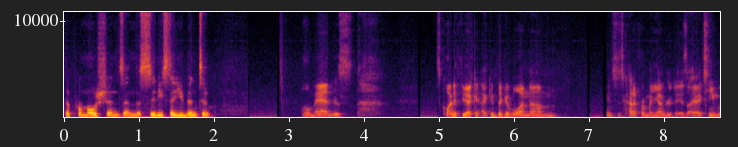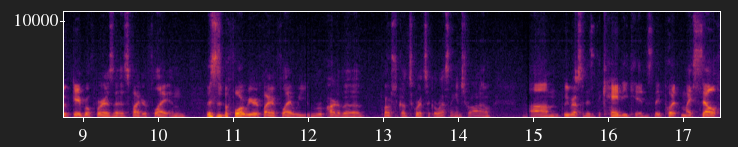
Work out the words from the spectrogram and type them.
the promotions and the cities that you've been to. Oh man, there's it's quite a few. I can, I can think of one um, instance kind of from my younger days. I, I teamed with Gabriel Flores as Fight or Flight, and this is before we were Fight or Flight. We were part of a promotion called Square Circle Wrestling in Toronto. Um, we wrestled as the Candy Kids. They put myself,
